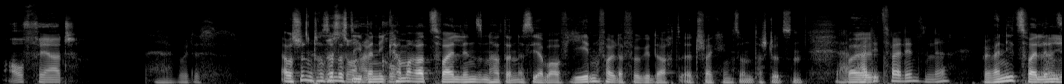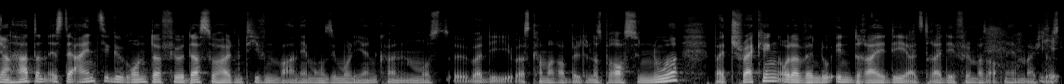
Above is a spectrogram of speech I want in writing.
auffährt. Ja, gut, das Aber es ist schon interessant, dass die, halt wenn die gucken. Kamera zwei Linsen hat, dann ist sie aber auf jeden Fall dafür gedacht, äh, Tracking zu unterstützen. Ja, Weil- hat die zwei Linsen, ne? Weil wenn die zwei Linsen ja. hat, dann ist der einzige Grund dafür, dass du halt eine Tiefenwahrnehmung simulieren können musst über, die, über das Kamerabild. Und das brauchst du nur bei Tracking oder wenn du in 3D als 3D-Film was aufnehmen möchtest.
